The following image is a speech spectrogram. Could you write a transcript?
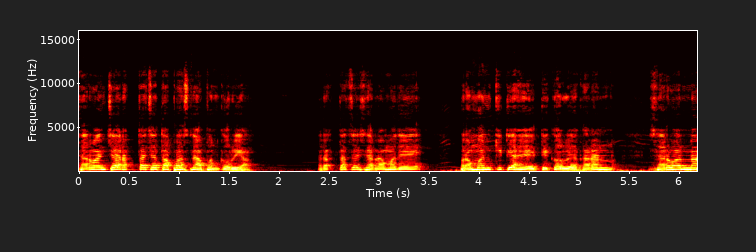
सर्वांच्या रक्ताच्या तपासण्या आपण करूया. रक्ताच्या शरीरामध्ये प्रमाण किती आहे ते करूया. कारण सर्वांना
